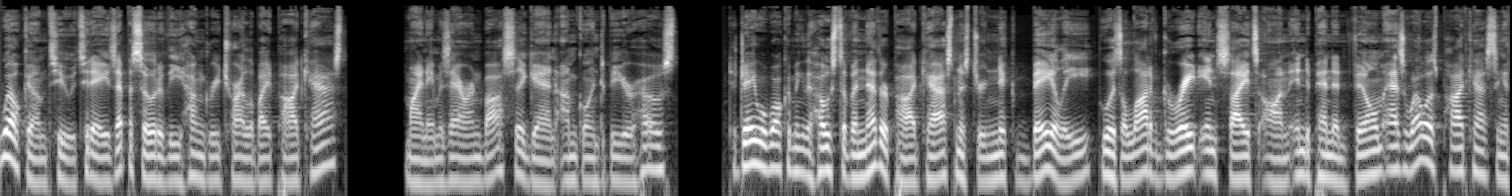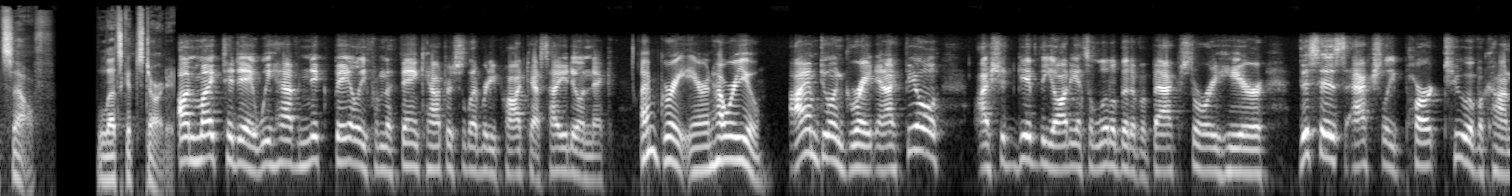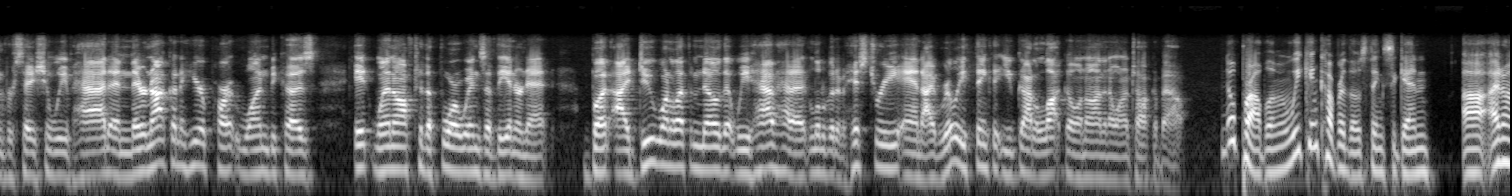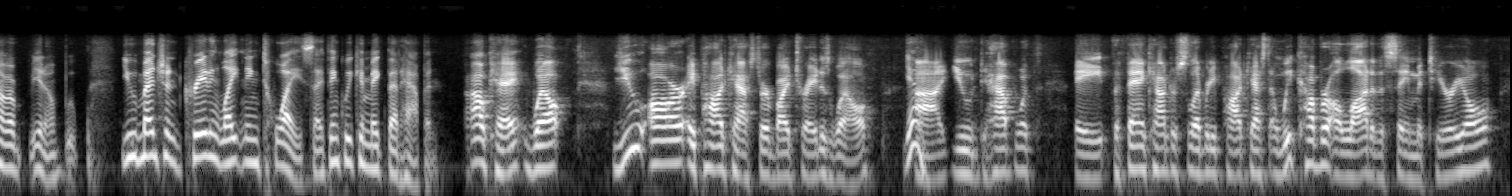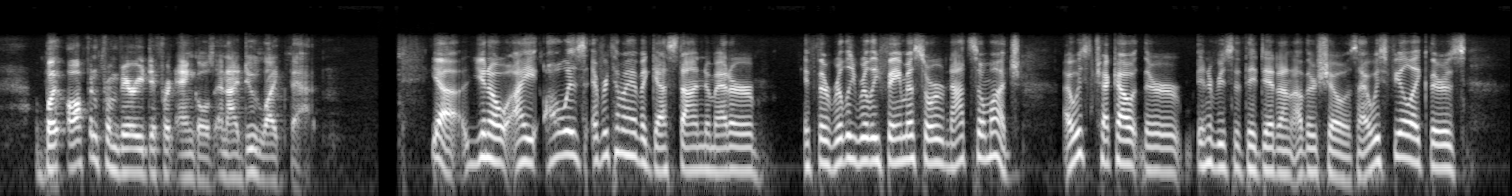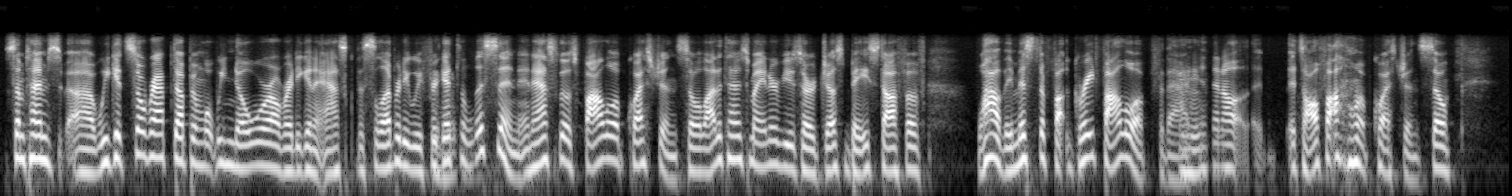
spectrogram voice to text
Welcome to today's episode of the Hungry Trilobite podcast. My name is Aaron Bossig, and I'm going to be your host. Today, we're welcoming the host of another podcast, Mr. Nick Bailey, who has a lot of great insights on independent film as well as podcasting itself. Let's get started. On mic today, we have Nick Bailey from the Fan Counter Celebrity Podcast. How are you doing, Nick? I'm great, Aaron. How are you? I am doing great, and I feel I should give the audience a little bit of a backstory here this is actually part two of a conversation we've had, and they're not going to hear part one because it went off to the four winds of the internet. But I do want to let them know that we have had a little bit of history, and I really think that you've got a lot going on that I want to talk about. No problem, and we can cover those things again. Uh, I don't have a, you know, you mentioned creating lightning twice. I think we can make that happen. Okay, well, you are a podcaster by trade as well. Yeah. Uh, you have what a the fan counter celebrity podcast and we cover a lot of the same material but often from very different angles and i do like that. Yeah you know i always every time i have a guest on no matter if they're really really famous or not so much i always check out their interviews that they did on other shows. I always feel like there's sometimes uh, we get so wrapped up in what we know we're already going to ask the celebrity we forget mm-hmm. to listen and ask those follow-up questions. So a lot of times my interviews are just based off of wow, they missed a fo- great follow up for that. Mm-hmm. And then I'll, it's all follow up questions. So,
